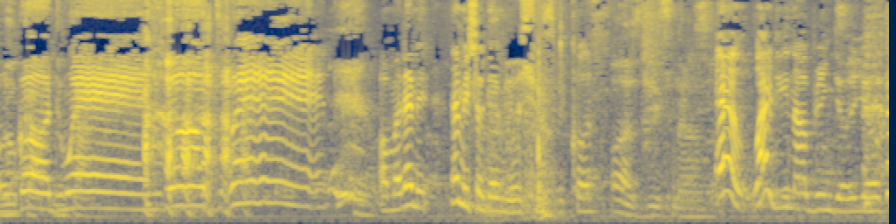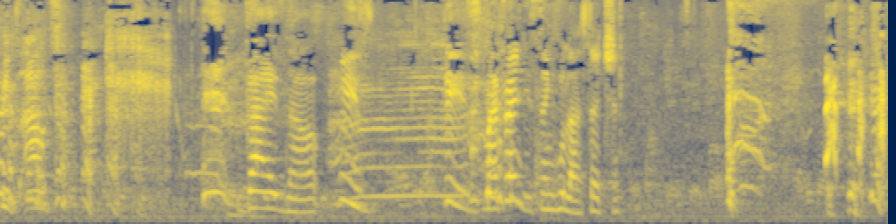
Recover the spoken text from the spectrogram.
no cap, God no cap. when, God when. Oh, my, let me let me show them your shoes because. what's this now Hey, why do you now bring your your feet out, guys? Now, please, please, my friend is single and searching.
